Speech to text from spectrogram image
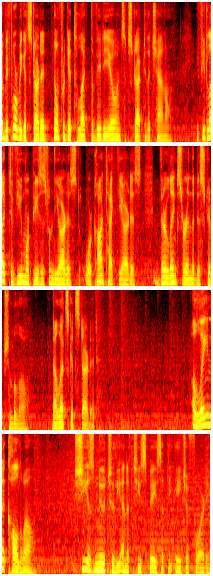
So before we get started, don't forget to like the video and subscribe to the channel. If you'd like to view more pieces from the artist or contact the artist, their links are in the description below. Now let's get started. Alaina Caldwell. She is new to the NFT space at the age of 40.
